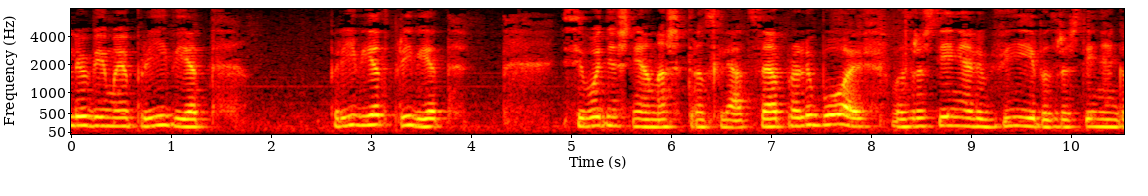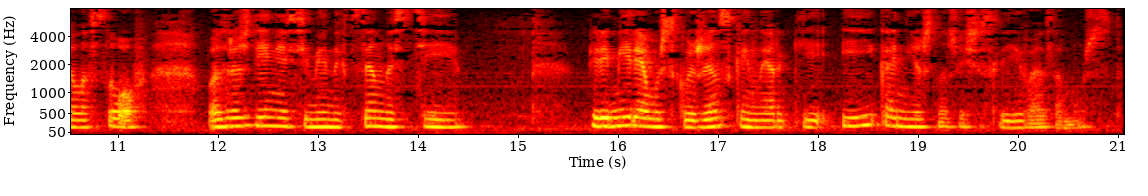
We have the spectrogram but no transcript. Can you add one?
Любимые, привет! Привет, привет! Сегодняшняя наша трансляция про любовь, возрождение любви, возрождение голосов, возрождение семейных ценностей, перемирие мужской и женской энергии и, конечно же, счастливое замужество.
